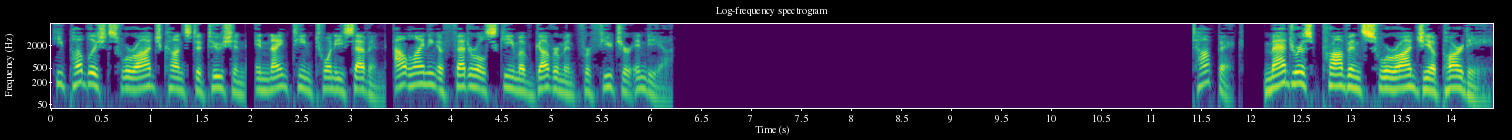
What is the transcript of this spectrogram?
He published Swaraj Constitution, in 1927, outlining a federal scheme of government for future India. Madras Province Swarajya Party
